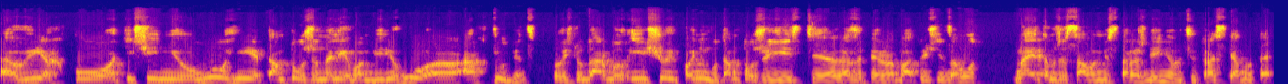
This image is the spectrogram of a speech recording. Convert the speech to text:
вверх по течению Волги, там тоже на левом берегу э, Ахтюбинск. То есть удар был и еще и по нему. Там тоже есть э, газоперерабатывающий завод. На этом же самом месторождении, он чуть растянутое.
